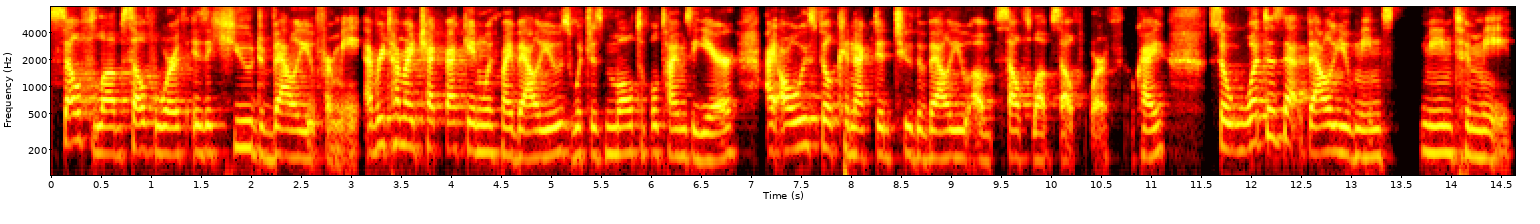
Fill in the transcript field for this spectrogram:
self love, self worth is a huge value for me. Every time I check back in with my values, which is multiple times a year, I always feel connected to the value of self love, self worth. Okay. So, what does that value mean, mean to me?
